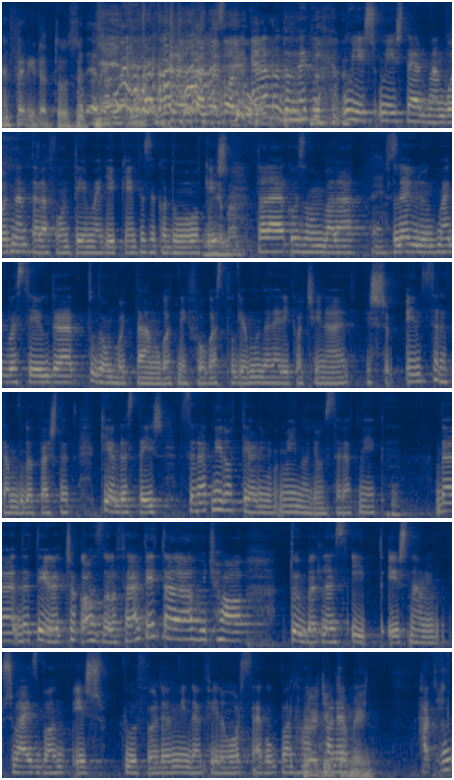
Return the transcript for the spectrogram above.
Hát feliratozzuk hát ez, meg. A, ez a jó. Elmondom neki, úgyis, úgyis tervben volt, nem telefontéma egyébként ezek a dolgok, és találkozom vele, Persze. leülünk, megbeszéljük, de tudom, hogy támogatni fog, azt fogja mondani, Erika csináld. És én szeretem Budapestet. Kérdezte is, szeretnél ott élni? Én nagyon szeretnék. De, de tényleg csak azzal a feltétellel, hogyha többet lesz itt, és nem Svájcban és külföldön, mindenféle országokban. Ha, Legyen hanem, kemény. Hát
